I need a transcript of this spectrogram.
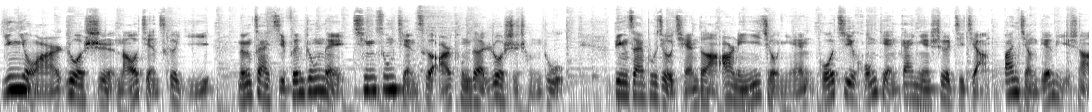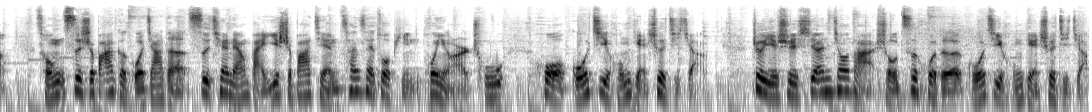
婴幼儿弱视脑检测仪，能在几分钟内轻松检测儿童的弱视程度。并在不久前的二零一九年国际红点概念设计奖颁奖典礼上，从四十八个国家的四千两百一十八件参赛作品脱颖而出，获国际红点设计奖。这也是西安交大首次获得国际红点设计奖。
